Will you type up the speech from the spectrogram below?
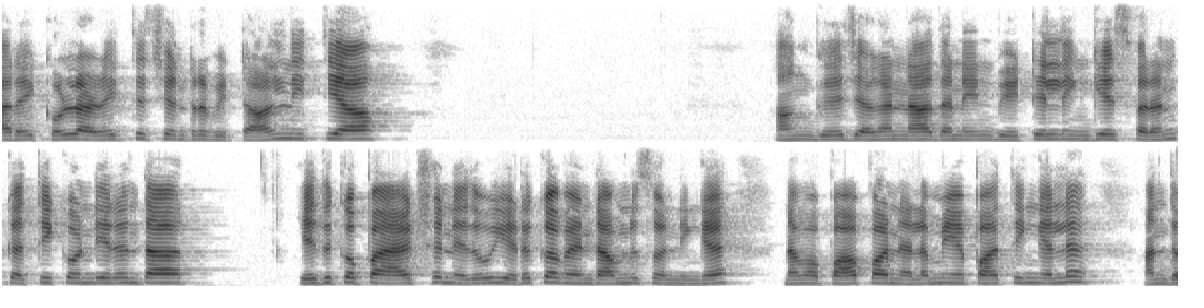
அறைக்குள் அழைத்து சென்று விட்டாள் நித்யா. அங்கு ஜெகநாதனின் வீட்டில் லிங்கேஸ்வரன் கத்தி கொண்டிருந்தார். எதுக்குப்பா ஆக்ஷன் எதுவும் எடுக்க வேண்டாம்னு சொன்னீங்க. நம்ம பாப்பா நிலைமையை பார்த்தீங்கல்ல அந்த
